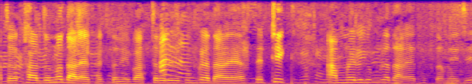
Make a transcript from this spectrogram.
আচার খাওয়ার জন্য দাঁড়ায় থাকতাম। এই বাচ্চারা যেরকম করে দাঁড়ায় আছে, ঠিক আমরা এরকম করে দাঁড়ায় থাকতাম। এই যে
